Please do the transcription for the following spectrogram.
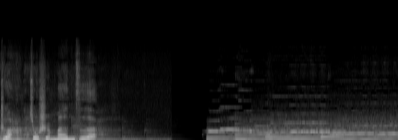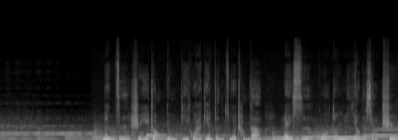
这啊就是焖子。焖子是一种用地瓜淀粉做成的，类似果冻一样的小吃，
